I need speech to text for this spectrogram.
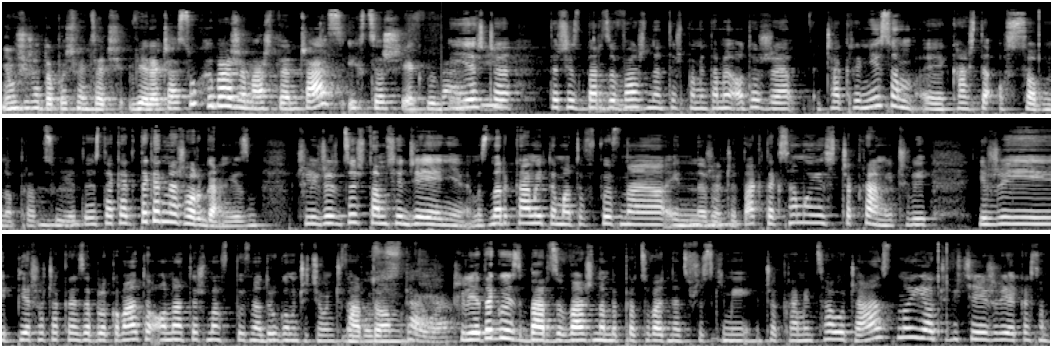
nie musisz na to poświęcać wiele czasu, chyba że masz ten czas i chcesz jakby I bardziej. jeszcze też jest bardzo ważne, też pamiętamy o to, że czakry nie są, y, każda osobno pracuje. Mhm. To jest tak jak, tak jak nasz organizm. Czyli, że coś tam się dzieje, nie wiem, z nerkami, to ma to wpływ na inne Mhm. rzeczy, tak? Tak samo jest z czakrami, czyli jeżeli pierwsza czakra jest zablokowana, to ona też ma wpływ na drugą, trzecią czwartą. pozostałe. Czyli dlatego jest bardzo ważne, by pracować nad wszystkimi czakrami cały czas. No i oczywiście, jeżeli jakaś tam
